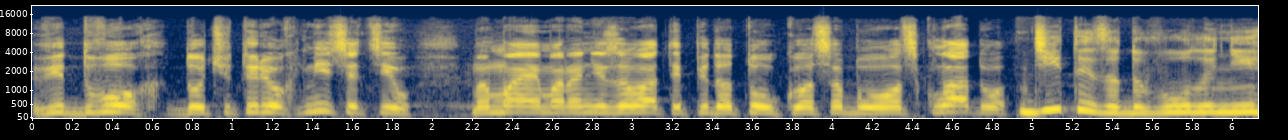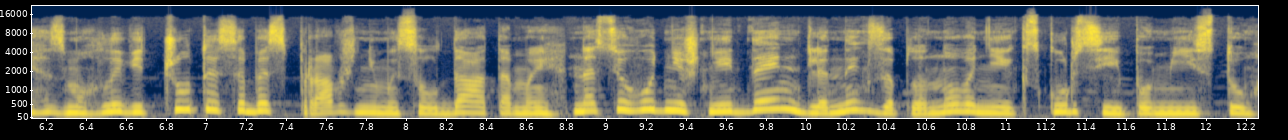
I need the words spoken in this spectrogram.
від двох до чотирьох місяців ми маємо організувати підготовку особового складу Діти задоволені, змогли відчути себе справжніми солдатами. На сьогоднішній день для них заплановані екскурсії по місту,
